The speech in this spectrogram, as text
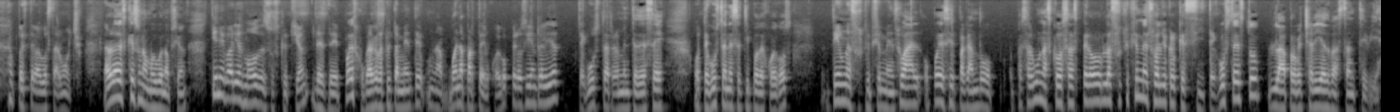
pues te va a gustar mucho. La verdad es que es una muy buena opción. Tiene varios modos de suscripción, desde puedes jugar gratuitamente una buena parte del juego, pero si en realidad te gusta realmente DC o te gustan ese tipo de juegos, tiene una suscripción mensual o puedes ir pagando pues algunas cosas, pero la suscripción mensual yo creo que si te gusta esto, la aprovecharías bastante bien.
